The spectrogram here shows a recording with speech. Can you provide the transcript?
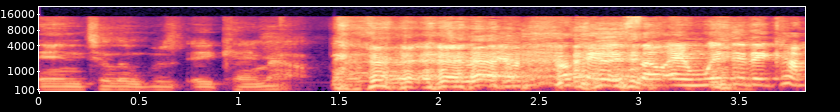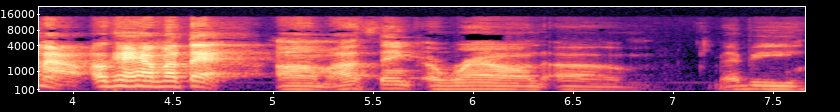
until it was it came out. okay. So, and when did it come out? Okay. How about that? um, I think around um maybe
